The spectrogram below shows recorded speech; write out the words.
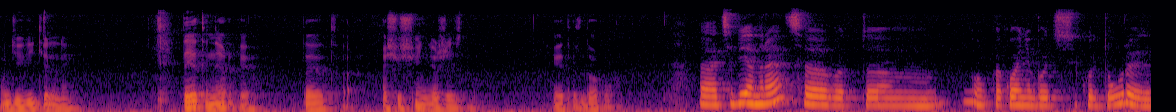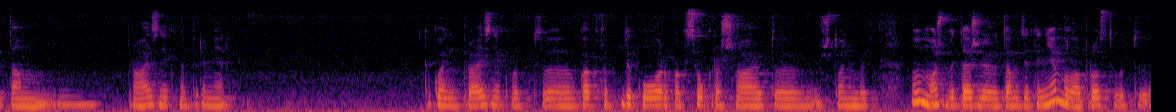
удивительные. Дает энергию, дает ощущение жизни. И это здорово. А Тебе нравится вот у какой-нибудь культуры, там, праздник, например? Какой-нибудь праздник, вот э, как-то декор, как все украшают, э, что-нибудь. Ну, может быть, даже там где-то не было, а просто вот э,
